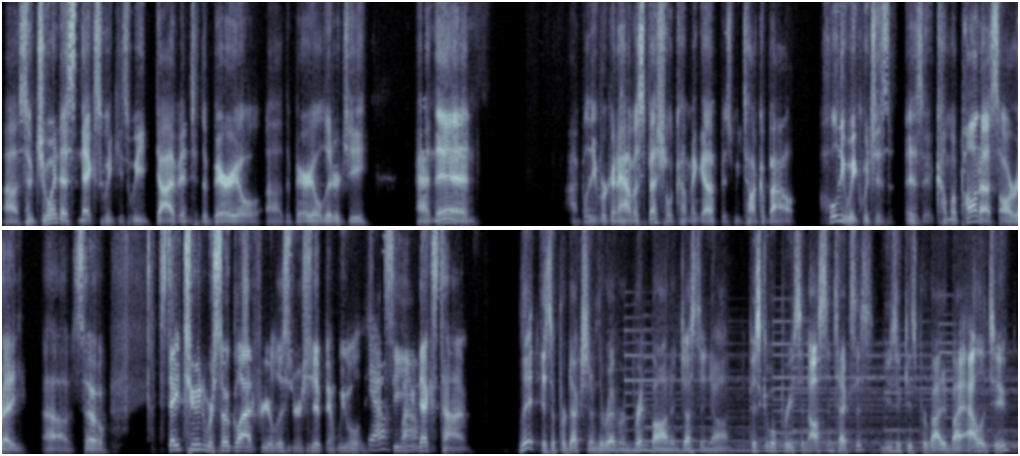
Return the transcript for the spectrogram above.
uh, so join us next week as we dive into the burial, uh, the burial liturgy, and then I believe we're going to have a special coming up as we talk about Holy Week, which is is come upon us already. Uh, so stay tuned. We're so glad for your listenership, and we will yeah, see wow. you next time. Lit is a production of the Reverend Brent Bond and Justin Yon, Episcopal priests in Austin, Texas. Music is provided by Alitu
